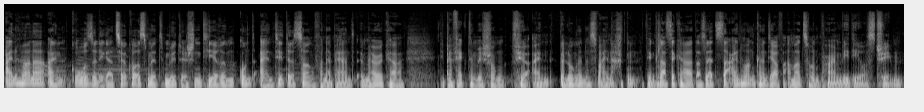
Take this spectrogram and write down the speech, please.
Einhörner, ein gruseliger Zirkus mit mythischen Tieren und ein Titelsong von der Band America. Die perfekte Mischung für ein gelungenes Weihnachten. Den Klassiker Das letzte Einhorn könnt ihr auf Amazon Prime Video streamen.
